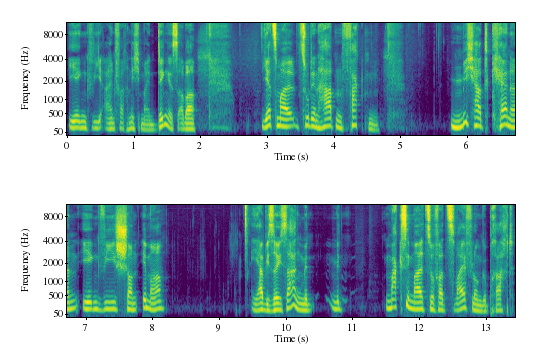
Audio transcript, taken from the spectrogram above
irgendwie einfach nicht mein Ding ist. Aber jetzt mal zu den harten Fakten. Mich hat Canon irgendwie schon immer, ja, wie soll ich sagen, mit, mit maximal zur Verzweiflung gebracht,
